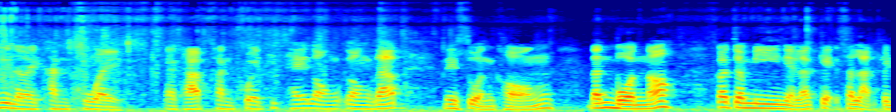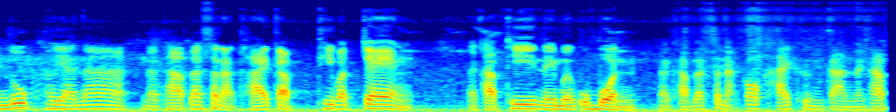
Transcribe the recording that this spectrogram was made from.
นี่เลยคันควย นะครับคันควยที่ใช้รองรองรับในส่วนของด้านบนเนาะก็จะมีเนี่ยละเกะสลักเป็นรูปพญานาคนะครับลักษณะคล้ายกับที่วัดแจ้งนะครับที่ในเมืองอุบลนะครับลักษณะก็คล้ายคลึงกันนะครับ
